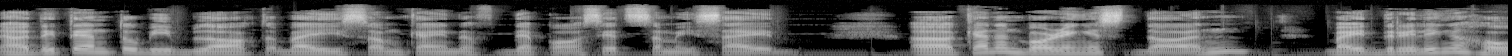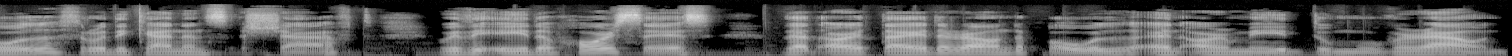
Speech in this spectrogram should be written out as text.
uh, they tend to be blocked by some kind of deposits sa may side. Uh, cannon boring is done by drilling a hole through the cannon's shaft with the aid of horses that are tied around the pole and are made to move around.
